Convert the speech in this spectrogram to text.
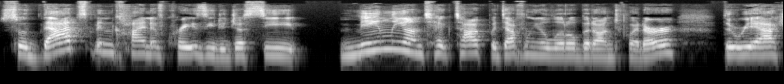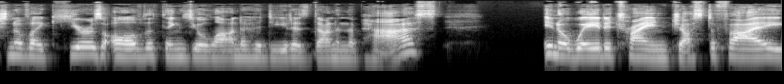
So that's been kind of crazy to just see mainly on TikTok, but definitely a little bit on Twitter, the reaction of like, here's all of the things Yolanda Hadid has done in the past in a way to try and justify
